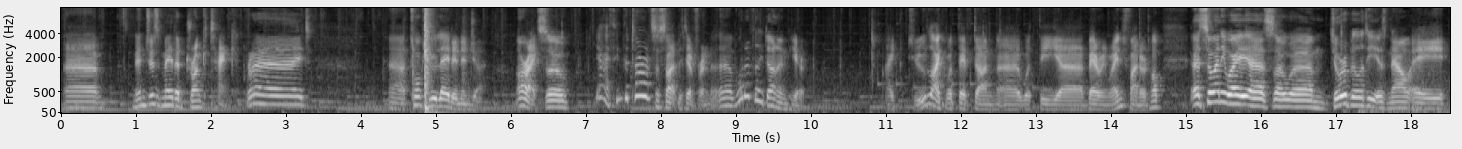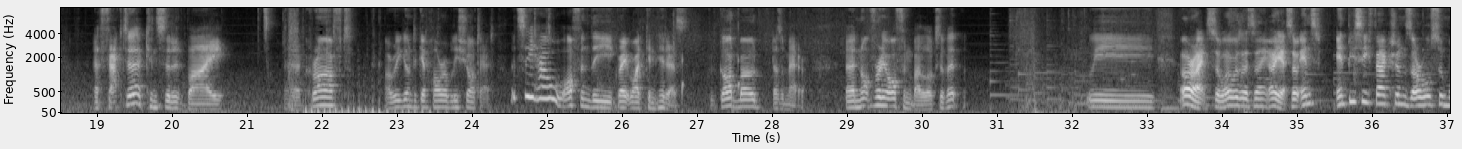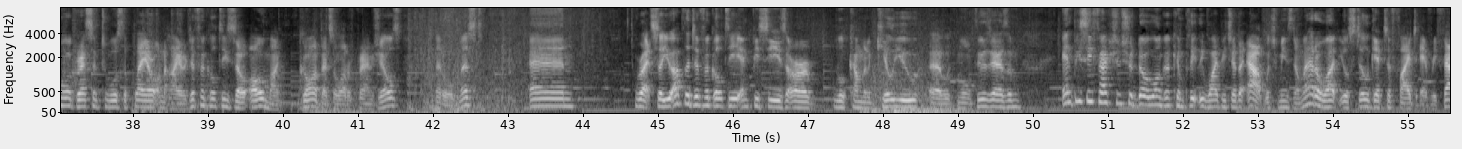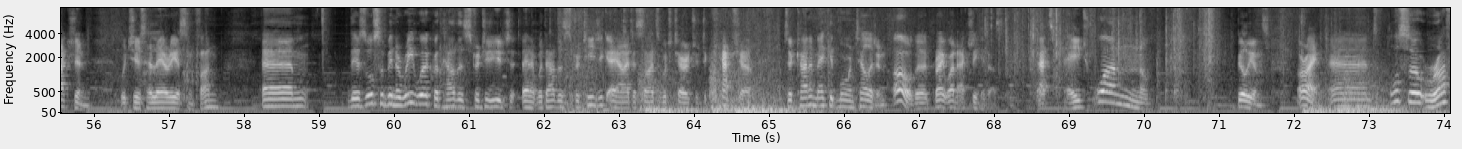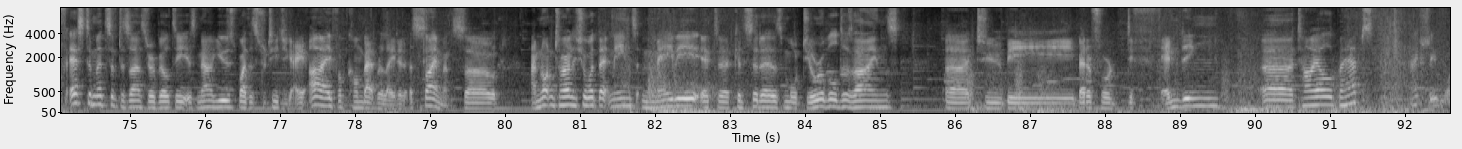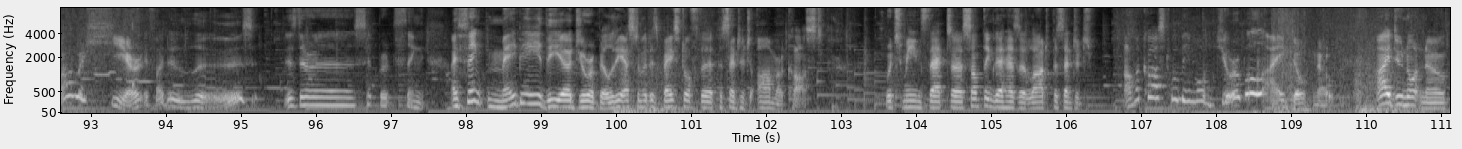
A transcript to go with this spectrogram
Uh, ninjas made a drunk tank. Great! Uh, talk to you later, Ninja. Alright, so, yeah, I think the turrets are slightly different. Uh, what have they done in here? I do like what they've done uh, with the uh, bearing rangefinder top. Uh, so anyway, uh, so um, durability is now a, a factor considered by uh, Craft. Are we going to get horribly shot at? Let's see how often the Great White can hit us. God mode, doesn't matter. Uh, not very often by the looks of it. We... Alright, so what was I saying? Oh yeah, so NPC factions are also more aggressive towards the player on higher difficulty, so oh my god, that's a lot of cram shells. That all missed. And... Right, so you up the difficulty, NPCs are will come and kill you uh, with more enthusiasm. NPC factions should no longer completely wipe each other out, which means no matter what, you'll still get to fight every faction, which is hilarious and fun. Um, there's also been a rework with how the strategic uh, with how the strategic AI decides which territory to capture to kind of make it more intelligent. Oh, the Great One actually hit us. That's page one of billions. Alright, and also rough estimates of design's durability is now used by the strategic AI for combat-related assignments. So I'm not entirely sure what that means. Maybe it uh, considers more durable designs uh, to be better for defending uh, tile, perhaps? Actually, while we're here, if I do this, is there a separate thing? I think maybe the uh, durability estimate is based off the percentage armor cost, which means that uh, something that has a large percentage armor cost will be more durable? I don't know. I do not know.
